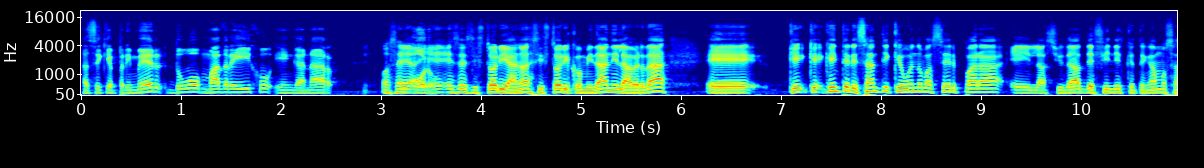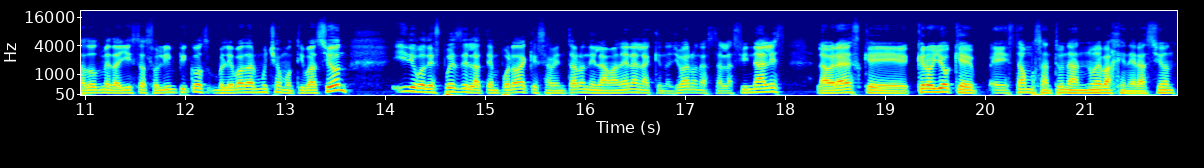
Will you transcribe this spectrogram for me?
Así que primer dúo madre e hijo en ganar O sea, Oro. e- esa es historia, ¿no? Es histórico, mi Dani, la verdad. Eh, Qué, qué- qué interesante y qué bueno va a ser para eh, la ciudad de Phoenix que tengamos a dos medallistas olímpicos. Le va a dar mucha motivación. Y digo, después de la temporada que se aventaron y la manera en la que nos llevaron hasta las finales, la verdad es que creo yo que eh, estamos ante una nueva generación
